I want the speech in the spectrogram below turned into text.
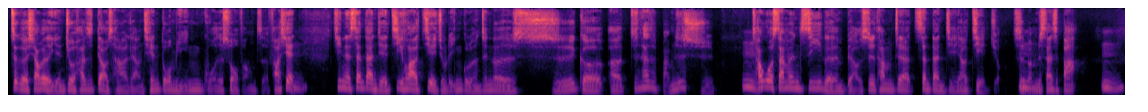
这个消费者研究，它是调查两千多名英国的受访者，发现今年圣诞节计划戒酒的英国人增加了十个，呃，增加是百分之十，超过三分之一的人表示他们在圣诞节要戒酒，是百分之三十八，嗯。嗯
